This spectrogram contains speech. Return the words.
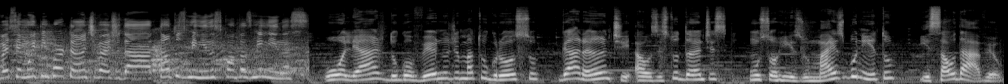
Vai ser muito importante, vai ajudar tanto os meninos quanto as meninas. O olhar do governo de Mato Grosso garante aos estudantes um sorriso mais bonito e saudável.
